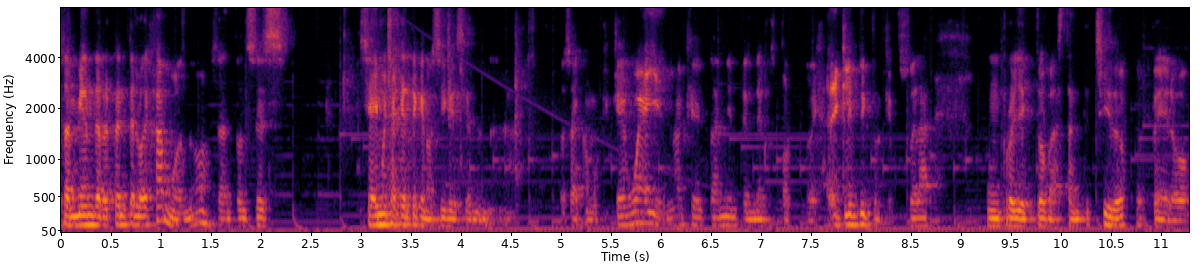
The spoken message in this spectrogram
también de repente lo dejamos, ¿no? O sea, entonces, si hay mucha gente que nos sigue diciendo, o sea, como que qué güey, ¿no? Que también pendejos por dejar Ecliptic porque pues fuera un proyecto bastante chido, pero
